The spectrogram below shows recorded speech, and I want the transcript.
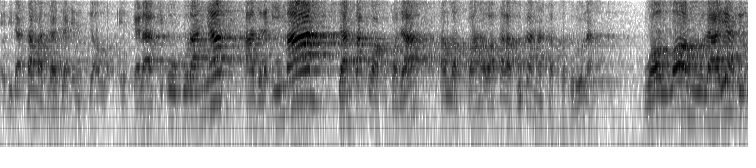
Eh tidak sama derajatnya di Allah. Eh sekali lagi ukurannya adalah iman dan takwa kepada Allah Subhanahu wa taala bukan nasab keturunan. Wallahu la yahdil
